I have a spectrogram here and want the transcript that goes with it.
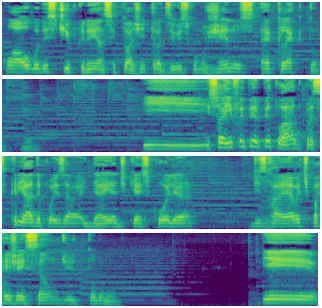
com algo desse tipo, que nem a Septuaginta traduziu isso como genus eclecton. Né? E isso aí foi perpetuado para se criar depois a ideia de que a escolha de Israel é tipo a rejeição de todo mundo. E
